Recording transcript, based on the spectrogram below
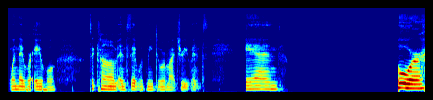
when they were able to come and sit with me during my treatments. And for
